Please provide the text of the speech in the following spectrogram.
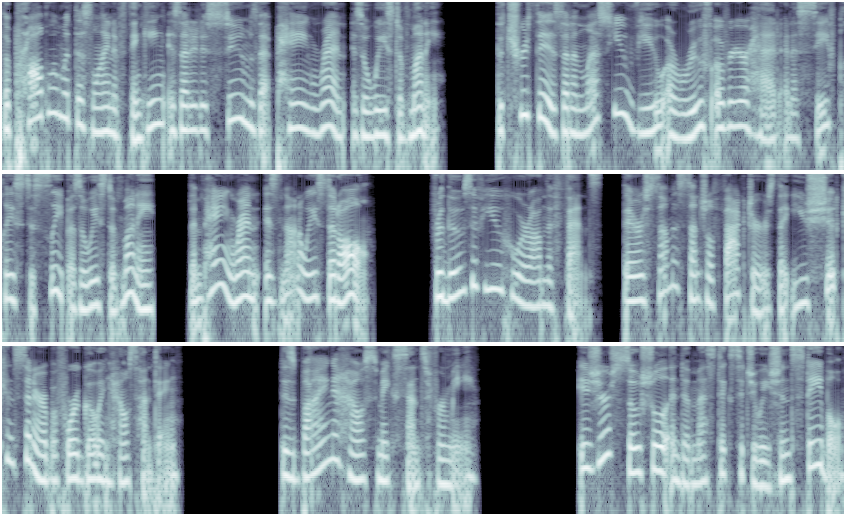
The problem with this line of thinking is that it assumes that paying rent is a waste of money. The truth is that unless you view a roof over your head and a safe place to sleep as a waste of money, then paying rent is not a waste at all. For those of you who are on the fence, there are some essential factors that you should consider before going house hunting. Does buying a house make sense for me? Is your social and domestic situation stable?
